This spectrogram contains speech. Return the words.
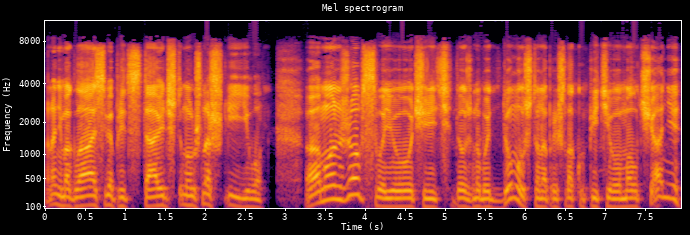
Она не могла себе представить, что мы уж нашли его. А Монжо, в свою очередь, должно быть, думал, что она пришла купить его молчание,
